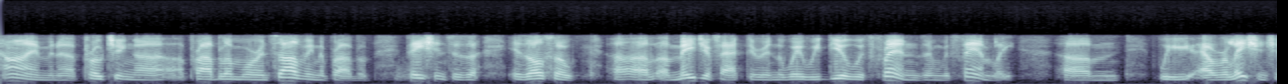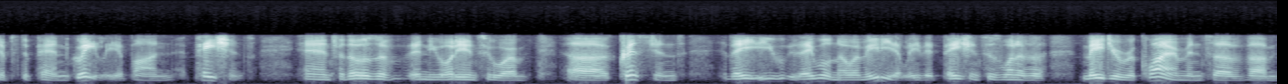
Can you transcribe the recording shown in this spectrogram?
time in approaching a, a problem or in solving the problem. Patience is a is also a, a major factor in the way we deal with friends and with family. Um, we our relationships depend greatly upon patience. And for those of in the audience who are uh, Christians, they you, they will know immediately that patience is one of the major requirements of um,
